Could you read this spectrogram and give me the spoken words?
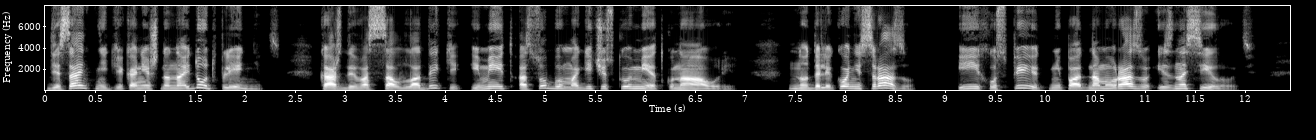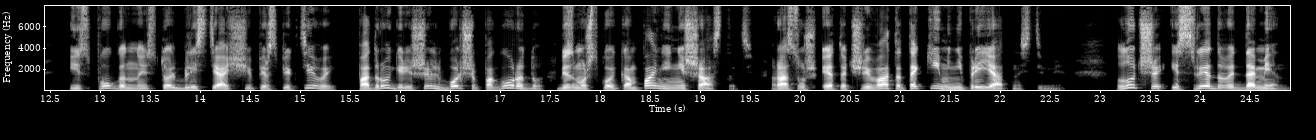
Десантники, конечно, найдут пленниц, Каждый вассал владыки имеет особую магическую метку на ауре, но далеко не сразу, и их успеют не по одному разу изнасиловать. Испуганные столь блестящей перспективой, подруги решили больше по городу без мужской компании не шастать, раз уж это чревато такими неприятностями. Лучше исследовать домен.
